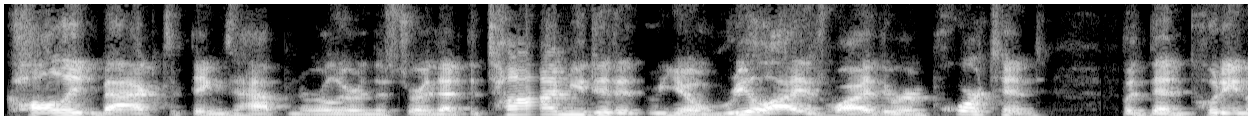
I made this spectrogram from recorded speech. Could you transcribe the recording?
calling back to things that happened earlier in the story that at the time you didn't you know realize why they were important but then putting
